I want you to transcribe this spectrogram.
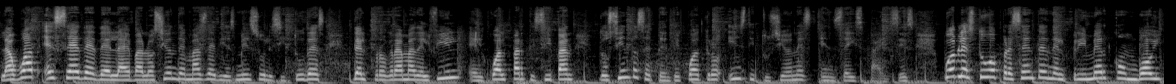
La UAP es sede de la evaluación de más de 10.000 solicitudes del programa del FIL, el cual participan 274 instituciones en seis países. Puebla estuvo presente en el primer convoy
